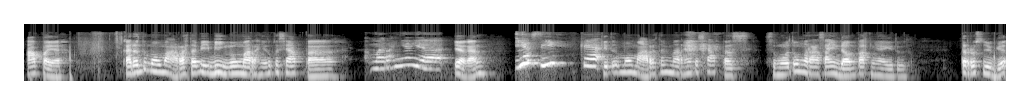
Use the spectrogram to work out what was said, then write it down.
apa ya? Kadang tuh mau marah tapi bingung marahnya tuh ke siapa, marahnya ya ya kan? iya sih kayak kita mau marah tapi marahnya ke siapa? Semua tuh ngerasain dampaknya gitu. Terus juga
